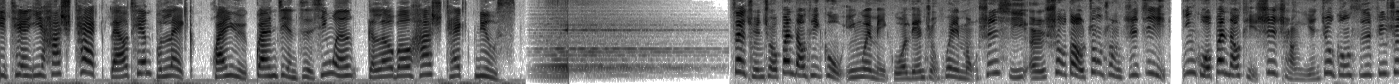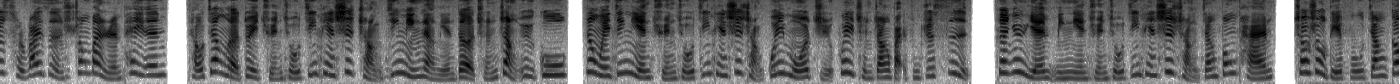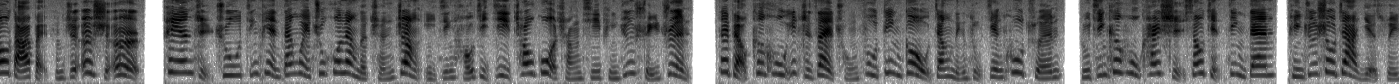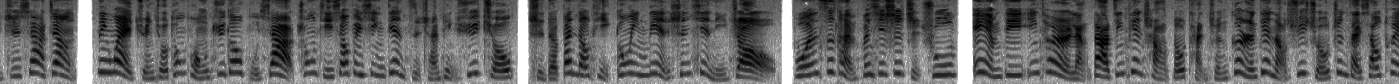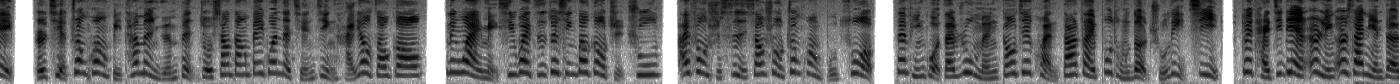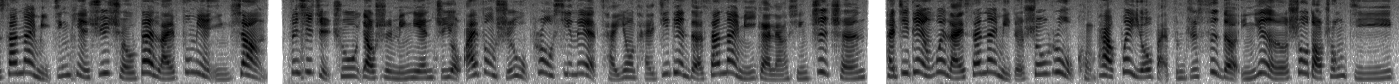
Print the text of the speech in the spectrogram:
一天一 hashtag 聊天不累，寰宇关键字新闻 global hashtag news。在全球半导体股因为美国联准会猛升息而受到重创之际，英国半导体市场研究公司 Futures Horizon 创办人佩恩调降了对全球晶片市场今明两年的成长预估，认为今年全球晶片市场规模只会成长百分之四，更预言明年全球晶片市场将崩盘，销售跌幅将高达百分之二十二。佩恩指出，晶片单位出货量的成长已经好几季超过长期平均水准。代表客户一直在重复订购，将零组件库存。如今客户开始削减订单，平均售价也随之下降。另外，全球通膨居高不下，冲击消费性电子产品需求，使得半导体供应链深陷泥沼。伯恩斯坦分析师指出，AMD、英特尔两大晶片厂都坦承个人电脑需求正在消退，而且状况比他们原本就相当悲观的前景还要糟糕。另外，美系外资最新报告指出，iPhone 十四销售状况不错。但苹果在入门高阶款搭载不同的处理器，对台积电二零二三年的三纳米晶片需求带来负面影响。分析指出，要是明年只有 iPhone 十五 Pro 系列采用台积电的三纳米改良型制程，台积电未来三纳米的收入恐怕会有百分之四的营业额受到冲击。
